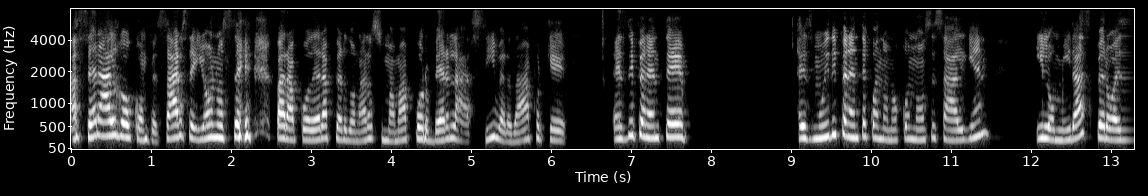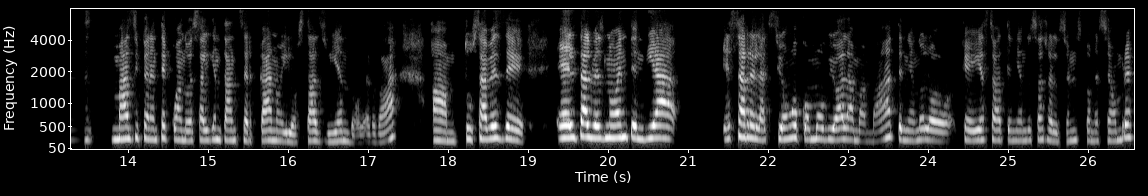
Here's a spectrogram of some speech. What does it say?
hacer algo, confesarse, yo no sé, para poder perdonar a su mamá por verla así, ¿verdad? Porque es diferente, es muy diferente cuando no conoces a alguien y lo miras, pero es más diferente cuando es alguien tan cercano y lo estás viendo, ¿verdad? tú sabes de, él tal vez no entendía esa relación o cómo vio a la mamá teniendo lo que ella estaba teniendo esas relaciones con ese hombre,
